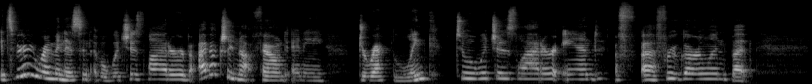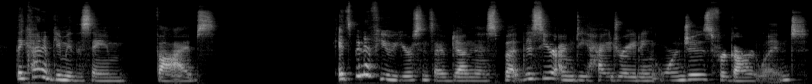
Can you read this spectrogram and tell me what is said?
It's very reminiscent of a witch's ladder, but I've actually not found any direct link to a witch's ladder and a, a fruit garland, but they kind of give me the same vibes. It's been a few years since I've done this, but this year I'm dehydrating oranges for garland.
